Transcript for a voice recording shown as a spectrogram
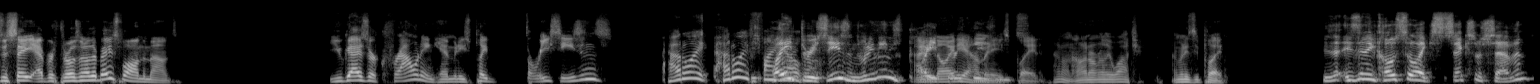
to say ever throws another baseball on the mound? You guys are crowning him, and he's played three seasons. How do I how do I He's find played out? three seasons. What do you mean he's I have no three idea how many he's played. I don't know. I don't really watch it. How many has he played? Is- Isn't he close to like six or seven?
